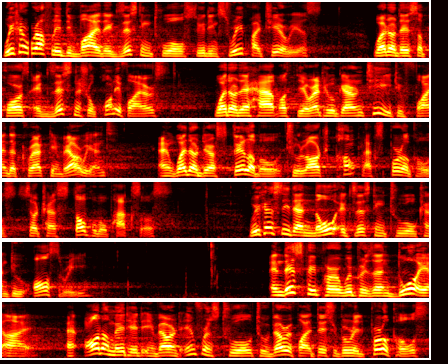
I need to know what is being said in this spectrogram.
We can roughly divide the existing tools using three criteria, whether they support existential quantifiers, whether they have a theoretical guarantee to find the correct invariant, and whether they are scalable to large complex protocols such as stoppable Paxos we can see that no existing tool can do all three. In this paper, we present DuoAI, an automated invariant inference tool to verify distributed protocols.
